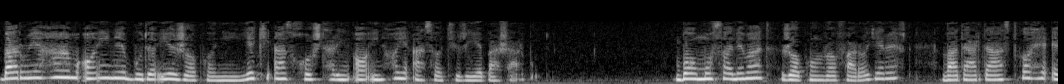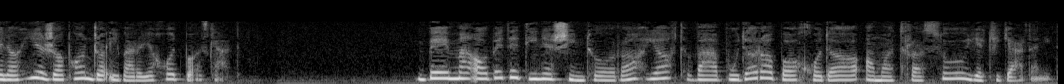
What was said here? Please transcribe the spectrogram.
بر روی هم آین بودایی ژاپنی یکی از خوشترین آینهای اساتیری بشر بود. با مسالمت ژاپن را فرا گرفت و در دستگاه الهی ژاپن جایی برای خود باز کرد. به معابد دین شینتو راه یافت و بودا را با خدا آماتراسو یکی گردانید.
